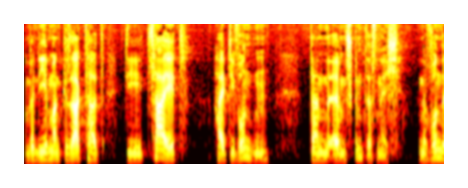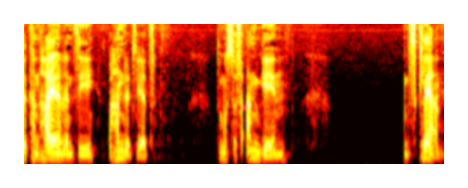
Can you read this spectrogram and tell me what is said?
Und wenn dir jemand gesagt hat, die Zeit heilt die Wunden, dann ähm, stimmt das nicht. Eine Wunde kann heilen, wenn sie behandelt wird. Du musst das angehen und es klären.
